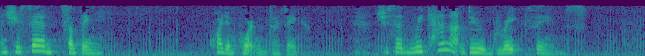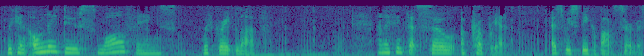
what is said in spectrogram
And she said something quite important, I think. She said, We cannot do great things. We can only do small things with great love. And I think that's so appropriate as we speak about service.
